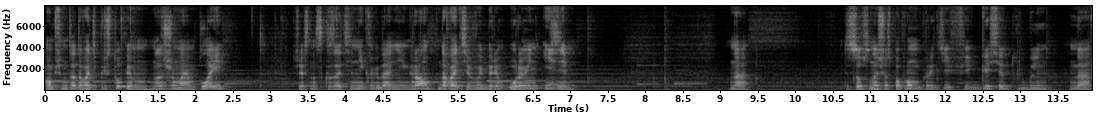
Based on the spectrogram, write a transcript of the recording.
В общем-то, давайте приступим. Нажимаем play. Честно сказать, никогда не играл. Давайте выберем уровень Easy. Да. И, собственно, сейчас попробуем пройти. Фига себе тут, блин. Да.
